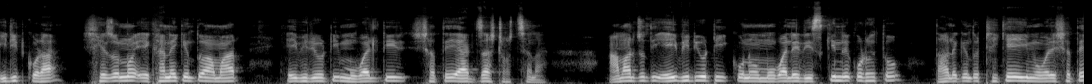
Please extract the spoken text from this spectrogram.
এডিট করা, সেজন্য এখানে কিন্তু আমার এই ভিডিওটি মোবাইলটির সাথে অ্যাডজাস্ট হচ্ছে না। আমার যদি এই ভিডিওটি কোনো মোবাইলের স্ক্রিন রেকর্ড হতো, তাহলে কিন্তু ঠিকই এই মোবাইলের সাথে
